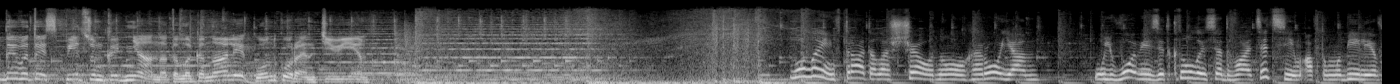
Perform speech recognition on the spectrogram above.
дивитесь підсумки дня на телеканалі Конкурент ТІВІ. Волинь втратила ще одного героя. У Львові зіткнулися 27 автомобілів.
